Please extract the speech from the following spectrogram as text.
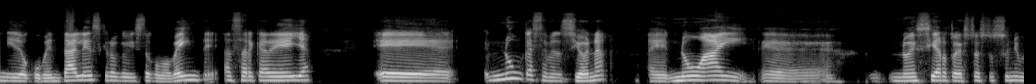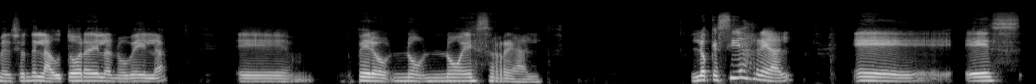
ni documentales, creo que he visto como 20 acerca de ella. Eh, nunca se menciona, eh, no hay, eh, no es cierto esto, esto es una invención de la autora de la novela, eh, pero no, no es real. Lo que sí es real es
